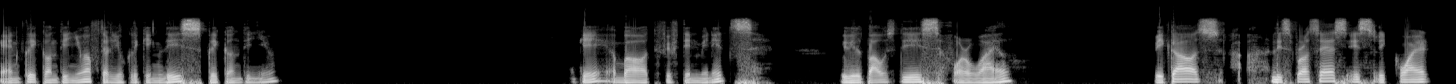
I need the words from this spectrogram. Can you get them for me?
And click continue. After you clicking this click continue. Okay about 15 minutes. We will pause this for a while. Because uh, this process is required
